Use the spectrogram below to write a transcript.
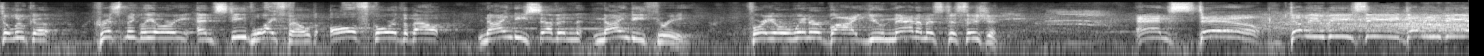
DeLuca, Chris Migliore, and Steve Weisfeld all scored the bout 97-93 for your winner by unanimous decision. And still, WBC, WBA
